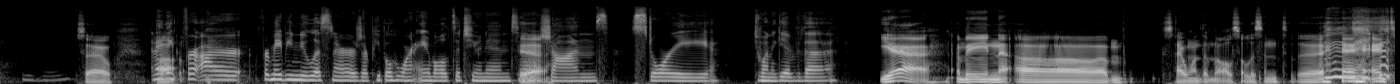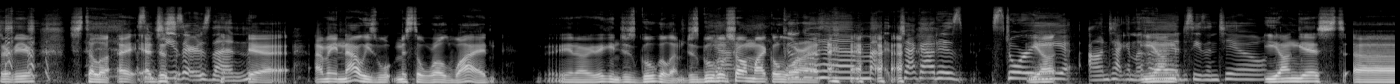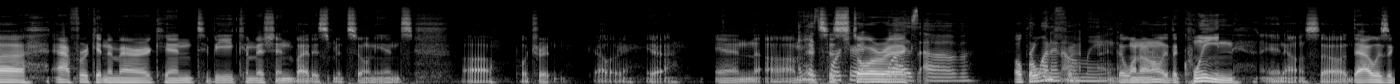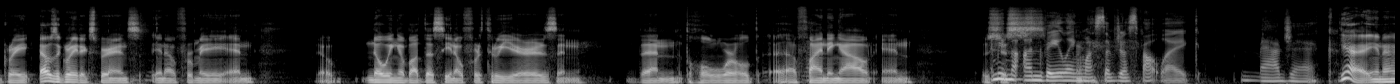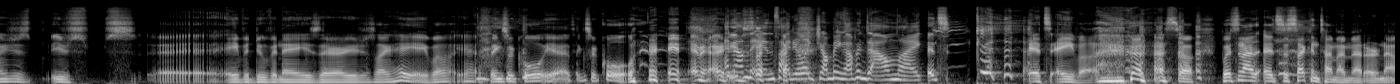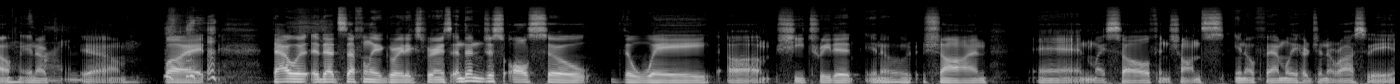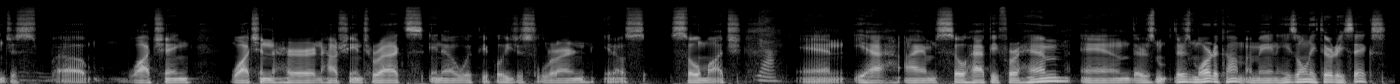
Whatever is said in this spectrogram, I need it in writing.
So And I uh, think for our, for maybe new listeners or people who weren't able to tune in to Yeah. Shawn's story, do you want to give the, Yeah, I mean, um 'cause I want them to also listen to the interview. Just tell them, I, I some just, teasers then? yeah. I mean, now he's Mr. Worldwide. You know, they can just Google him. Just Google Yeah. Shawn Michael Google Warren. him, check out his story Young- on Tech in the young- Hood season two. Youngest uh, African American to be commissioned by the Smithsonian's uh, Portrait Gallery. Yeah, and, um, and it's historic. was of Oprah the one and only. the one and only, the queen. You know, so that was a great that was a great experience. You know, for me and you know knowing about this, you know, for three years and then the whole world uh, finding out and it was I mean, just the unveiling must have just felt like magic. yeah, you know, you just you just uh, Ava DuVernay is there. You're just like, hey, Ava, yeah, things are cool. yeah, things are cool. and And on the inside, you're like jumping up and down, like it's it's Ava. so, but it's not. It's the second time I met her now. You know, Fine. yeah. But that was that's definitely a great experience. And then just also the way um, she treated you know Shawn and myself and Shawn's you know family, her generosity, and just uh, watching watching her and how she interacts you know with people. You just learn you know so much. Yeah. And yeah, I am so happy for him. And there's there's more to come. I mean, he's only 36.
